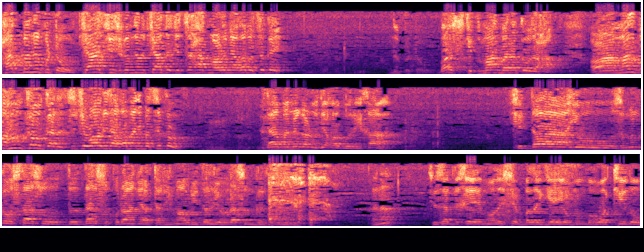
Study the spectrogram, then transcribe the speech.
حد باندې پټو چا چې څنګه چا ته چې حد معلومه هغه بس کوي نه پټو بس کتمان باندې کو د حق او عمل به هم کو کنه چې ووري دا باندې بس کو دا باندې غنو دی خو ګورې ښا چې دا یو زمونږ استادو د درس قران یا ترجمه اوریدل یو رسم ګرځي کنه چې زه د خیر مولوی شه بلګي یو مونږ به وکیدو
